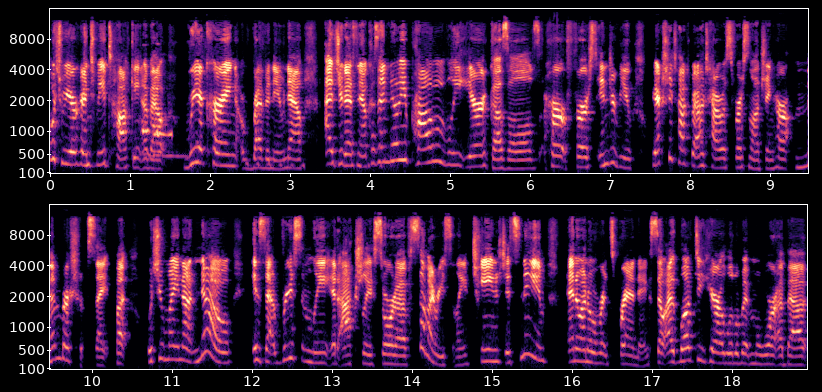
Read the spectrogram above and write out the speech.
which we are going to be talking about reoccurring revenue. Now, as you guys know, because I know you probably ear guzzled her first interview, we actually talked about how Terra was first launching her membership site. But what you might not know is that recently it actually sort of semi recently changed its name and went over its branding. So I'd love to hear a little bit more about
